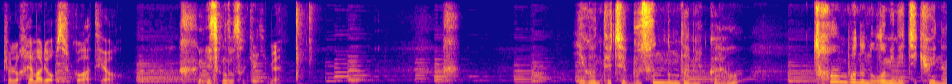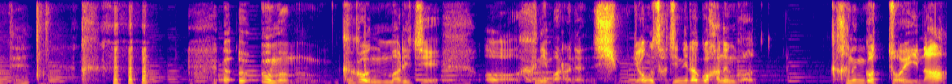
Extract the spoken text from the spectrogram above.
별로 할 말이 없을 것 같아요. 이 정도 성격이면. 이건 대체 무슨 농담일까요? 처음 보는 우민이 찍혀 있는데. 어, 음, 음, 그건 말이지. 어, 흔히 말하는 심령 사진이라고 하는 것 하는 것 조이나?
